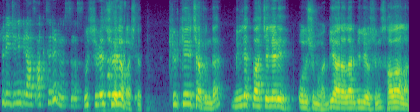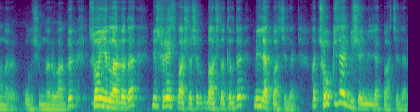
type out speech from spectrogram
sürecini biraz aktarır mısınız? Bu süreç şöyle başladı. Türkiye çapında millet bahçeleri oluşumu var. Bir aralar biliyorsunuz havaalanları oluşumları vardı. Son yıllarda da bir süreç başlatıldı. Millet bahçeleri. Ha çok güzel bir şey millet bahçeleri.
